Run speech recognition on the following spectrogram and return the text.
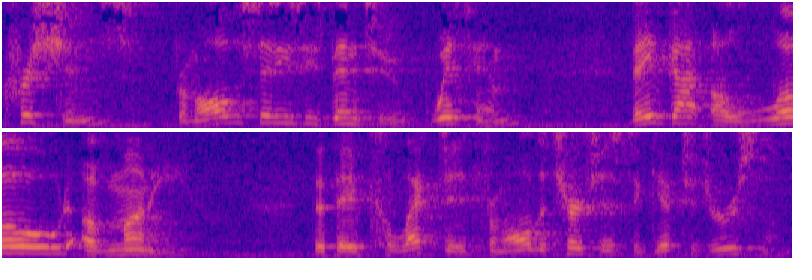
Christians from all the cities he's been to with him. They've got a load of money that they've collected from all the churches to give to Jerusalem.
